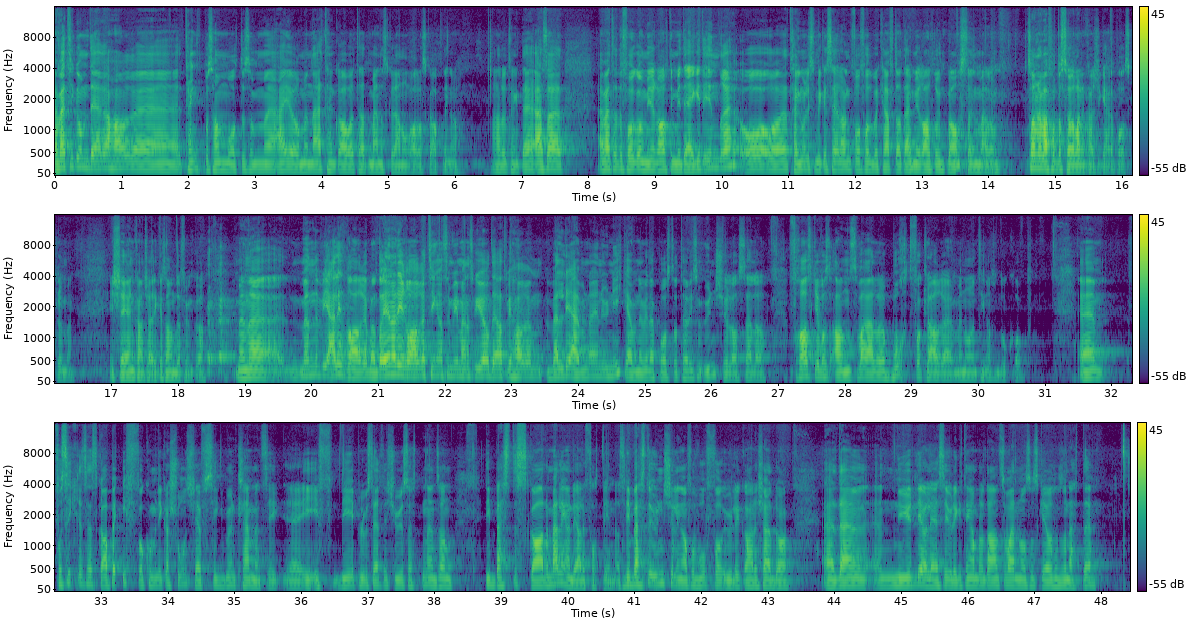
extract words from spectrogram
Jeg vet ikke om dere har eh, tenkt på samme måte som jeg gjør, men jeg tenker av og til at mennesker er noen rare skapninger. Har du tenkt det? Altså, jeg vet at det foregår mye rart i mitt eget indre, og, og jeg trenger liksom ikke se langt for å få det bekreftet at det er mye rart rundt meg også innimellom. Sånn er det i hvert fall på Sørlandet, kanskje ikke her i Porsgrunn. I Skien kanskje er det ikke sånn det funker. Men, eh, men, vi er litt rare iblant. Og en av de rare tingene som vi mennesker gjør, det er at vi har en veldig evne, en unik evne vil jeg påstå, til å liksom unnskylde oss eller fraskrive oss ansvar eller bortforklare med noen ting som dukker opp. Eh, Forsikringsselskapet If og kommunikasjonssjef Sigmund Clemens i, eh, i If de publiserte i 2017 en sånn, de beste skademeldingene de hadde fått inn. altså De beste unnskyldningene for hvorfor ulykker hadde skjedd. og det er nydelig å lese ulike ting. Blant annet så var det noen som skrev sånn som dette.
